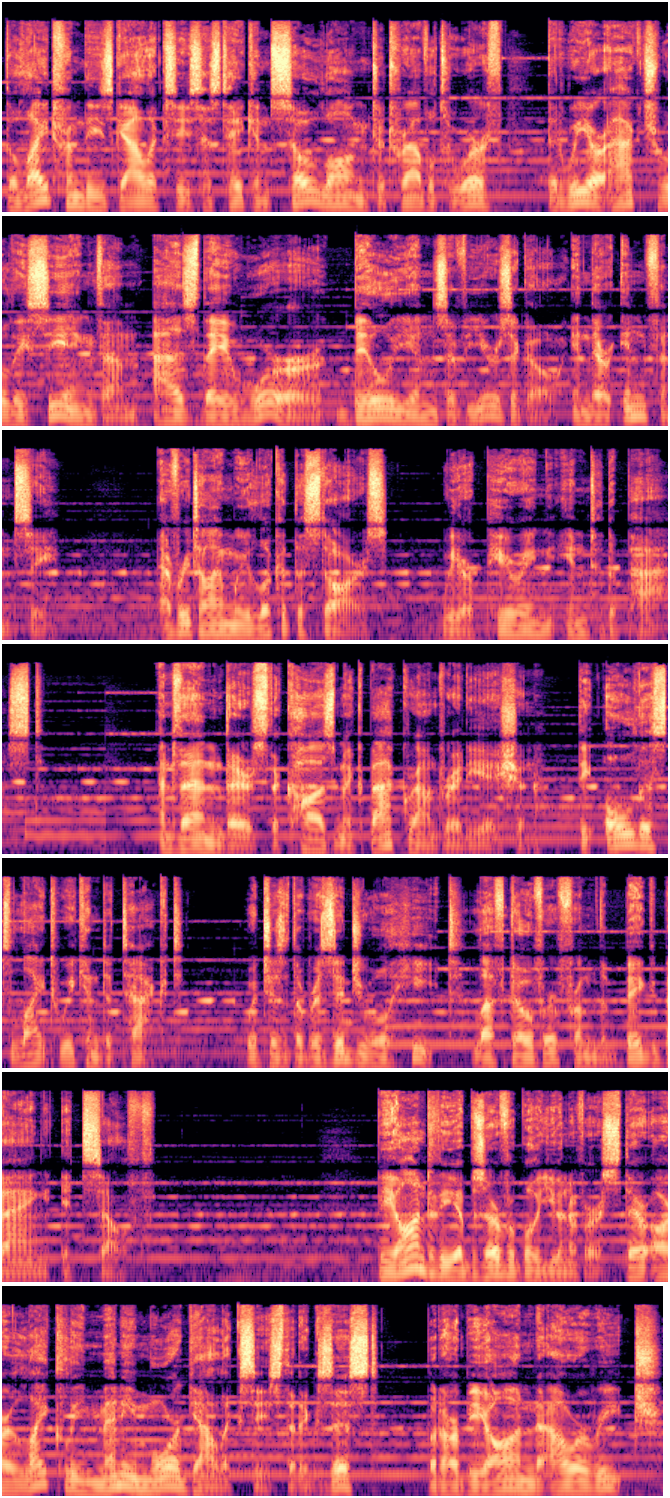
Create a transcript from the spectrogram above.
The light from these galaxies has taken so long to travel to Earth that we are actually seeing them as they were billions of years ago in their infancy. Every time we look at the stars, we are peering into the past. And then there's the cosmic background radiation, the oldest light we can detect, which is the residual heat left over from the Big Bang itself. Beyond the observable universe, there are likely many more galaxies that exist but are beyond our reach.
